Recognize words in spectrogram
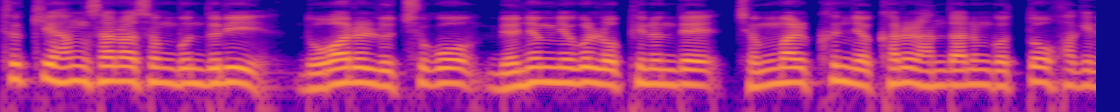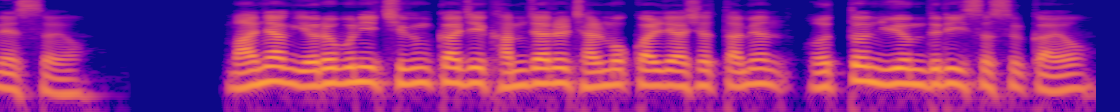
특히 항산화 성분들이 노화를 늦추고 면역력을 높이는데 정말 큰 역할을 한다는 것도 확인했어요. 만약 여러분이 지금까지 감자를 잘못 관리하셨다면 어떤 위험들이 있었을까요?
